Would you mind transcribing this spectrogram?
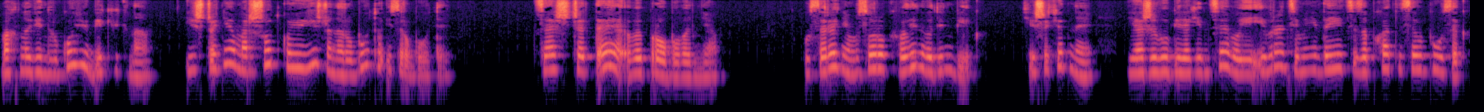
Махнув він рукою в бік вікна. І щодня маршруткою їжджу на роботу і з роботи. Це ще те випробування. У середньому 40 хвилин в один бік. Тішить одне. Я живу біля кінцевої, і вранці мені вдається запхатися в бусик,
